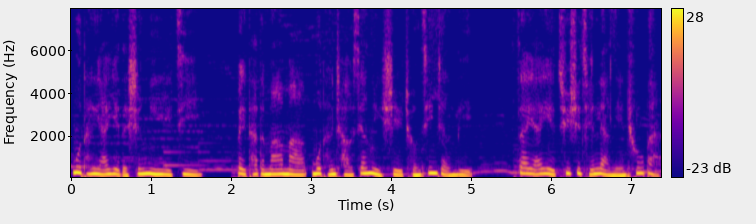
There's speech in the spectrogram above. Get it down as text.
木藤雅也的生命日记被他的妈妈木藤朝香女士重新整理，在雅也去世前两年出版。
